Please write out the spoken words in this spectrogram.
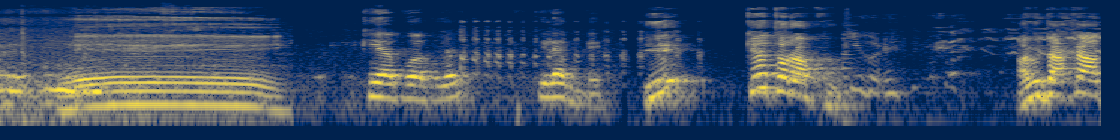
এই। কি আপু আপনার? কি লাগবে? কি? কে তোর আপু? আমি ডাকাত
